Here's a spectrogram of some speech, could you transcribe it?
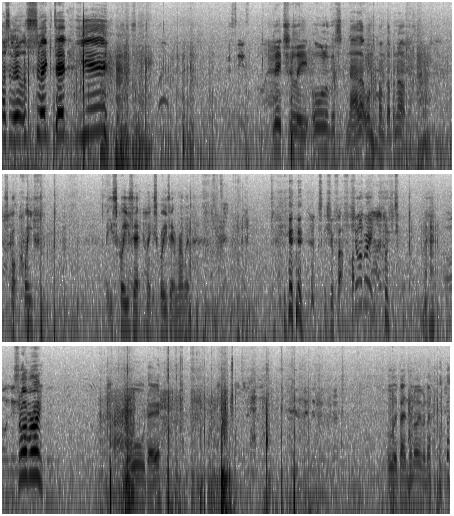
got a little swig tent. Yeah. This needs more air. Literally all of us. Nah, that one's pumped up enough. It's got queef. Let you squeeze it. Let you squeeze it and rub it. It's because you're a fat fuck. Strawberry! Oh, Strawberry! Oh, there. Oh, they're bending over now.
